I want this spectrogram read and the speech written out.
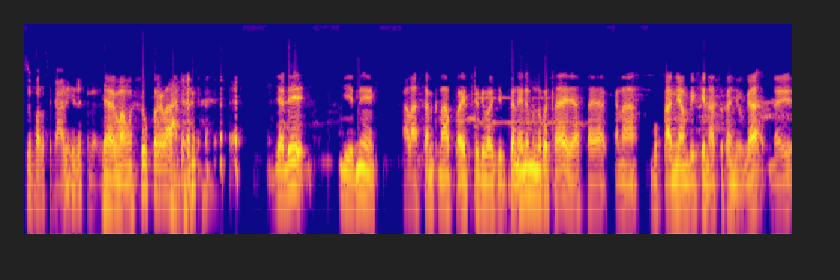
super sekali sebenarnya. Ya emang super lah. Jadi gini, alasan kenapa itu diwajibkan ini menurut saya ya, saya karena bukan yang bikin aturan juga, dari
